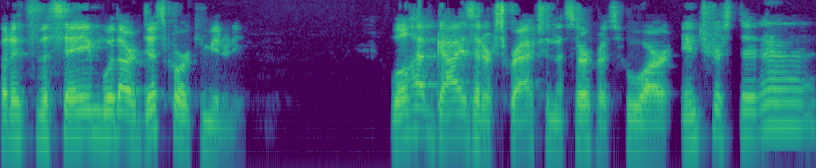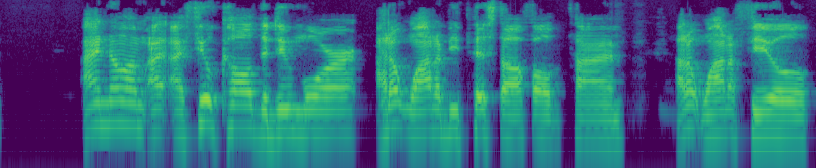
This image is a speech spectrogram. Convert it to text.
but it's the same with our Discord community. We'll have guys that are scratching the surface who are interested. Eh, I know I'm, I, I feel called to do more. I don't want to be pissed off all the time. I don't want to feel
